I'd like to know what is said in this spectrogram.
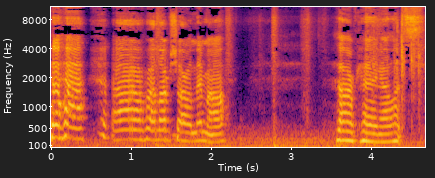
oh, I love showing them off. Okay, now let's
